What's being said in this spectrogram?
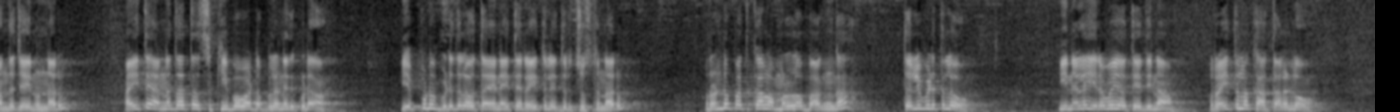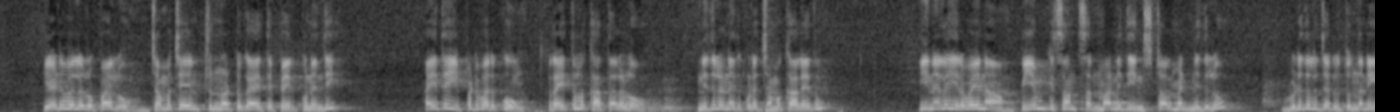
అందజేయనున్నారు. అయితే అన్నదాత సుఖీభవ డబ్బులు అనేది కూడా ఎప్పుడు విడుదలవుతాయని అయితే రైతులు ఎదురు చూస్తున్నారు. రెండు పథకాల అమలులో భాగంగా తొలి విడతలో ఈ నెల ఇరవయో తేదీన రైతుల ఖాతాలలో ఏడు వేల రూపాయలు జమ చేయించున్నట్టుగా అయితే పేర్కొనింది. అయితే ఇప్పటి వరకు రైతుల ఖాతాలలో నిధులు అనేది కూడా జమ కాలేదు. ఈ నెల ఇరవైన పీఎం కిసాన్ సన్మాన్ నిధి ఇన్స్టాల్మెంట్ నిధులు విడుదల జరుగుతుందని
